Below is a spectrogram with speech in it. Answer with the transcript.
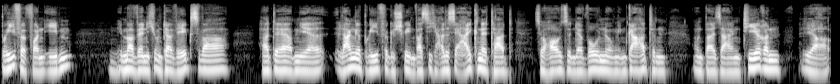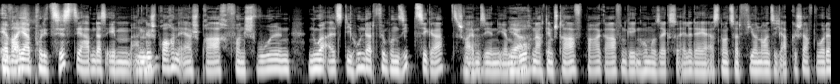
Briefe von ihm. Mhm. Immer wenn ich unterwegs war, hat er mir lange Briefe geschrieben, was sich alles ereignet hat, zu Hause in der Wohnung, im Garten und bei seinen Tieren. Ja, er war ja Polizist, Sie haben das eben mhm. angesprochen. Er sprach von Schwulen nur als die 175er, das schreiben ja. Sie in Ihrem ja. Buch, nach dem Strafparagraphen gegen Homosexuelle, der ja erst 1994 abgeschafft wurde.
